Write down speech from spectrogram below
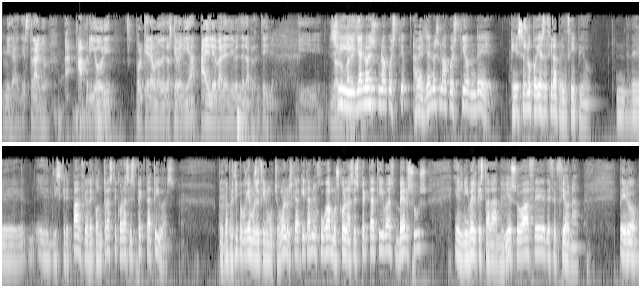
mira, que extraño, a, a priori, porque era uno de los que venía a elevar el nivel de la plantilla. Y no lo sí, parece. ya no es una cuestión. A ver, ya no es una cuestión de. Que eso lo podías decir al principio. De eh, discrepancia o de contraste con las expectativas. Porque al principio podíamos decir mucho. Bueno, es que aquí también jugamos con las expectativas versus el nivel que está dando. Y eso hace, decepciona. Pero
